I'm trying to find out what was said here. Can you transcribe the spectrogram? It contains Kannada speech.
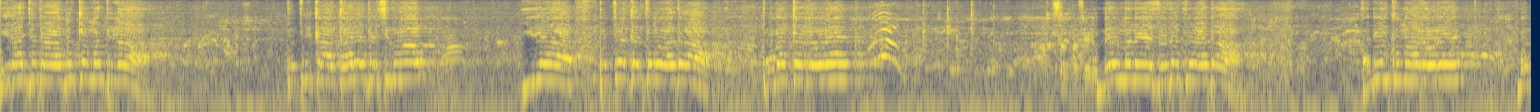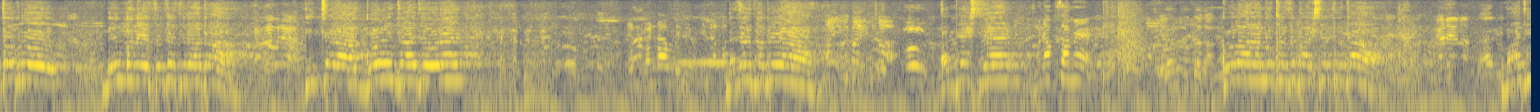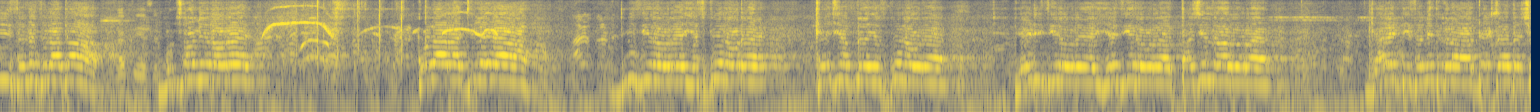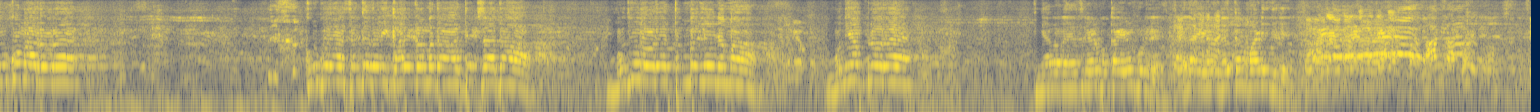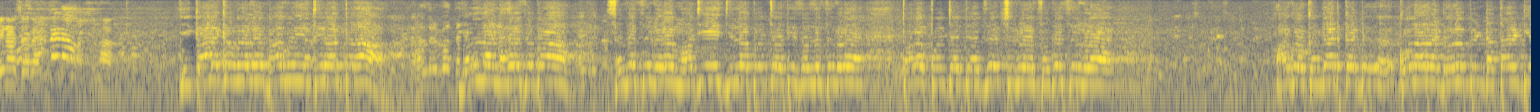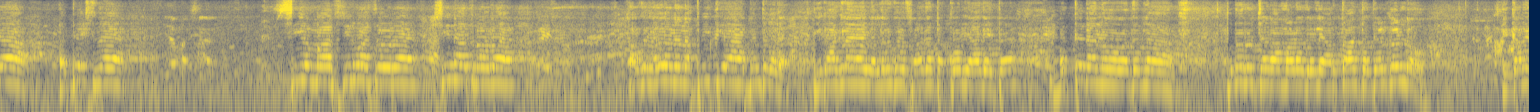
ಈ ರಾಜ್ಯದ ಮುಖ್ಯಮಂತ್ರಿಗಳ ಪತ್ರಿಕಾ ಕಾರ್ಯದರ್ಶಿಗಳು ಹಿರಿಯ ಪತ್ರಕರ್ತರು ಆದ ಪ್ರಭಾಕರ್ ಅವರೇ ಮೇಲ್ಮನೆ ಸದಸ್ಯರಾದ ಅನಿಲ್ ಕುಮಾರ್ ಅವರೇ ಮತ್ತೊಬ್ರು ಮೇಲ್ಮನೆ ಸದಸ್ಯರಾದ ಇಚ್ಚರ ಗೋವಿಂದ ರಾಜ್ ಅವರೇ ನಗರಸಭೆಯ ಮುನಪ್ಸಮೆ ಕೋಲಾರ ಲೋಕಸಭಾ ಕ್ಷೇತ್ರದ ಮಾಜಿ ಸದಸ್ಯರಾದ ಮುನ್ಸ್ವಾಮಿರವರೇ ಕೋಲಾರ ಜಿಲ್ಲೆಯ ಡಿ ಸಿ ರವರೇ, ಎಸ್ ಪಿ ರವರೇ, ಕೆ ಜಿ ಎಸ್ ಪಿ ರವರೇ, ಎ ಡಿ ಸಿ ರವರೇ, ಎ ಸಿ ರವರೇ, ತಹಶೀಲ್ದಾರ್ ಅವರೇ ಗ್ಯಾರಂಟಿ ಸಮಿತಿಗಳ ಕುರುಬರ ಸಂಘದ ಈ ಕಾರ್ಯಕ್ರಮದ ಅಧ್ಯಕ್ಷರಾದ ಮಧುರ್ ಅವರೇ ತಂಬಳ್ಳಿ ನಮ್ಮ ಮುನಿಯಪ್ಪನವರ. ಇನ್ಯಾರ ಹೆಸರು ಹೇಳ್ಬೇಕಾ? ಹೇಳ್ಬಿಡ್ರಿ. ಎಲ್ಲ ವೆಲ್ಕಮ್ ಮಾಡಿದಿರಿ ಈ ಕಾರ್ಯಕ್ರಮದಲ್ಲಿ ಭಾಗವಹಿಸಿರುವಂತಹ ಎಲ್ಲ ನಗರಸಭಾ ಸದಸ್ಯರುಗಳ, ಮಾಜಿ ಜಿಲ್ಲಾ ಪಂಚಾಯತಿ ಸದಸ್ಯರುಗಳ, ತಾಲೂಕ್ ಪಂಚಾಯತಿ ಅಧ್ಯಕ್ಷರುಗಳ ಸದಸ್ಯರುಗಳ ಹಾಗೂ ಕರ್ನಾಟಕ ಕೋಲಾರ ಡೆವಲಪ್ಮೆಂಟ್ ಅಥಾರಿಟಿಯ ಅಧ್ಯಕ್ಷರ ಸಿ ಎಂ ಆರ್ ಶ್ರೀನಿವಾಸ್ ಅವರೇ ಶ್ರೀನಾಥ್ ಅವರ ಹಾಗೂ ಎಲ್ಲ ನನ್ನ ಪ್ರೀತಿಯ ಬಂಧುಗಳೇ, ಈಗಾಗಲೇ ಎಲ್ಲರಿಗೂ ಸ್ವಾಗತ ಕೋರಿ ಆಗೈತೆ. ಮತ್ತೆ ನಾನು ಅದನ್ನ ಪುನರುಚ್ಚಾರ ಮಾಡೋದ್ರಲ್ಲಿ ಅರ್ಥ ಅಂತ ತಿಳ್ಕೊಂಡು ಈ ಕಾರ್ಯ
